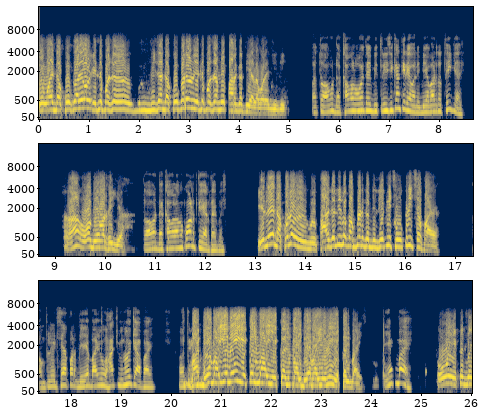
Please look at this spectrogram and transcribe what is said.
તે ઓય ડખો કર્યો એટલે પછી બીજા ડખો કર્યો ને એટલે પછી અમે પારગતી આલા વળાઈ દીધી તો આવું ડખાવાળું હોય તો એ ત્રીજી ક્યાંથી રહેવાની? બે વાર તો થઈ ગયા છે. હા ઓ બે વાર થઈ ગયા. તો આવા ડખાવાળામાં કોણ તૈયાર થાય પછી? એટલે ડખો તો પારગતી તો કમ્પ્લીટ કરી દીધી. એટલી છોકરી જ છે ભાઈ. કમ્પ્લીટ છે પણ બે બાયું હાચવી ન હોય કે આ ભાઈ બા- બાઈઓ નહીં એક જ બાઈ એક જ બાઈ બે ભાઈઓ નહીં એક જ બાઈ. એક બાઈ? ઓ એક જ બાઈ.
